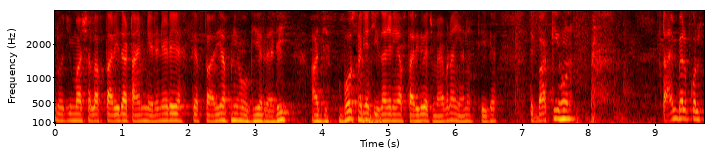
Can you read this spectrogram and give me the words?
ਲੋ ਜੀ ਮਾਸ਼ਾਅੱਲਾ ਅਫਤਾਰੀ ਦਾ ਟਾਈਮ ਨੇੜੇ ਨੇੜੇ ਹੈ ਤੇ ਅਫਤਾਰੀ ਆਪਣੀ ਹੋ ਗਈ ਹੈ ਰੈਡੀ ਅੱਜ ਬਹੁਤ ਸਾਰੀਆਂ ਚੀਜ਼ਾਂ ਜਿਹੜੀਆਂ ਅਫਤਾਰੀ ਦੇ ਵਿੱਚ ਮੈਂ ਬਣਾਈਆਂ ਨੇ ਠੀਕ ਹੈ। ਤੇ ਬਾਕੀ ਹੁਣ ਟਾਈਮ ਬਿਲਕੁਲ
